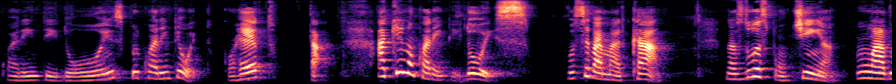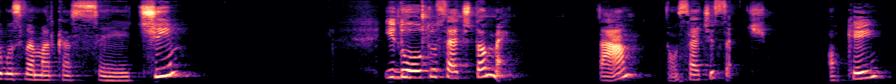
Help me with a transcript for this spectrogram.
42 por 48, correto? Tá. Aqui no 42, você vai marcar nas duas pontinhas, um lado você vai marcar 7 e do outro 7 também, tá? Então, 7 e 7, ok?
